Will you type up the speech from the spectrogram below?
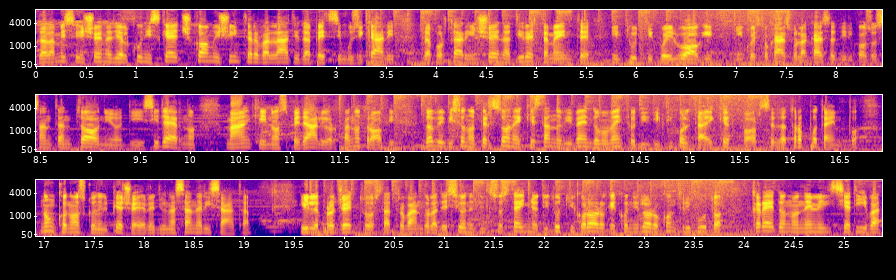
dalla messa in scena di alcuni sketch comici intervallati da pezzi musicali da portare in scena direttamente in tutti quei luoghi, in questo caso la casa di riposo Sant'Antonio di Siderno, ma anche in ospedali orfanotrofi, dove vi sono persone che stanno vivendo un momento di difficoltà e che forse da troppo tempo non conoscono il piacere di una sana risata. Il progetto sta trovando l'adesione ed il sostegno di tutti coloro che con il loro contributo credono nell'iniziativa,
